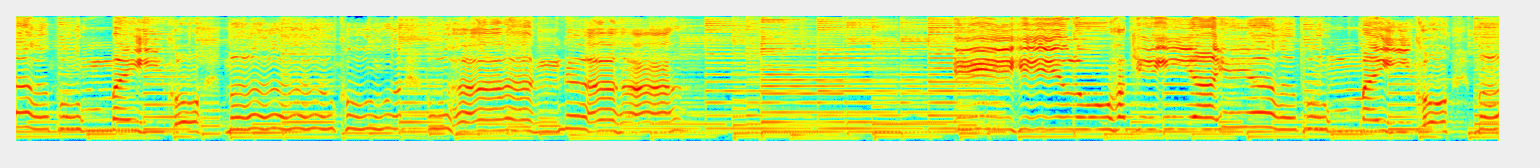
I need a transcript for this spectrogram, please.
a po mai ko ke ia ia e pu mai ko mai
